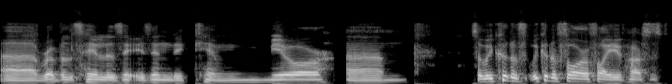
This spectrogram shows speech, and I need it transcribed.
Uh, Rebels Hill is is in the Kim Muir. Um, so we could have we could have four or five horses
